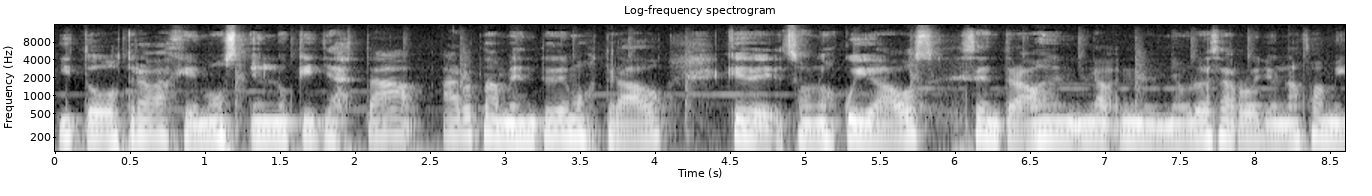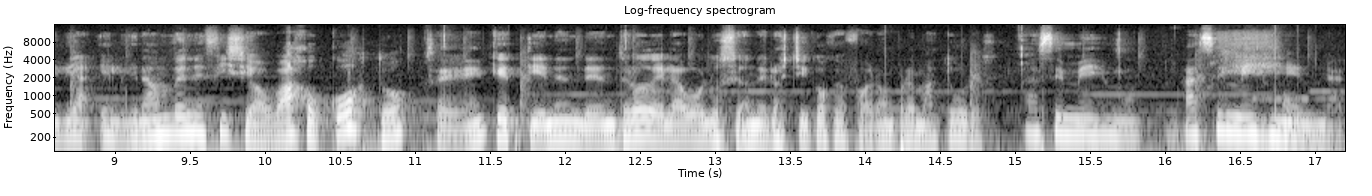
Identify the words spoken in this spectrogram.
y todos trabajemos en lo que ya está hartamente demostrado que son los cuidados centrados en, el neurodesarrollo en la familia, el gran beneficio a bajo costo que tienen dentro de la evolución de los chicos que fueron prematuros. Así mismo, así mismo. Genial.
